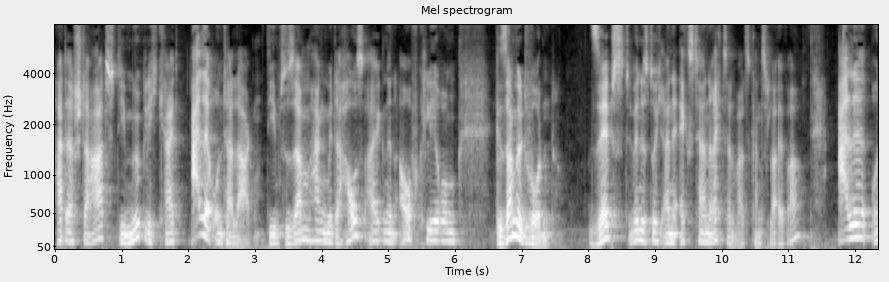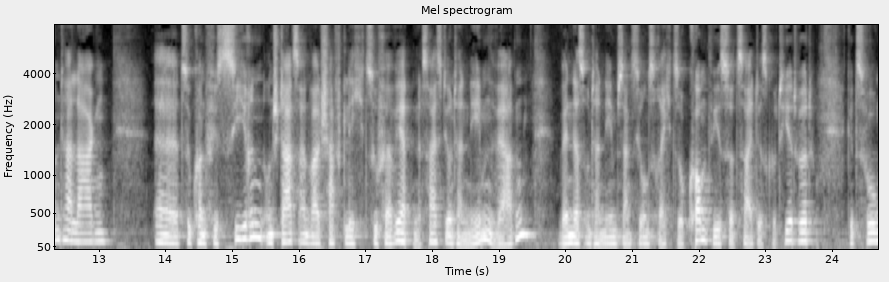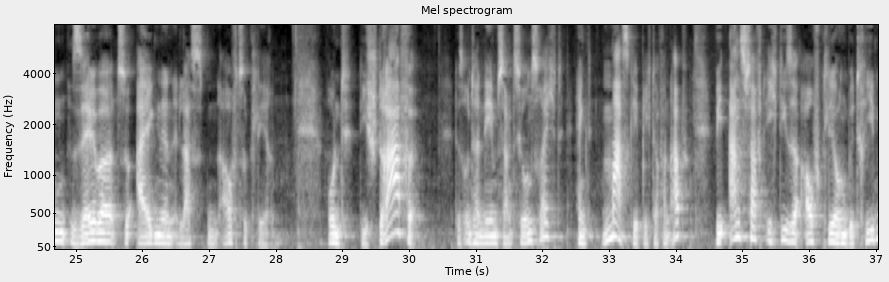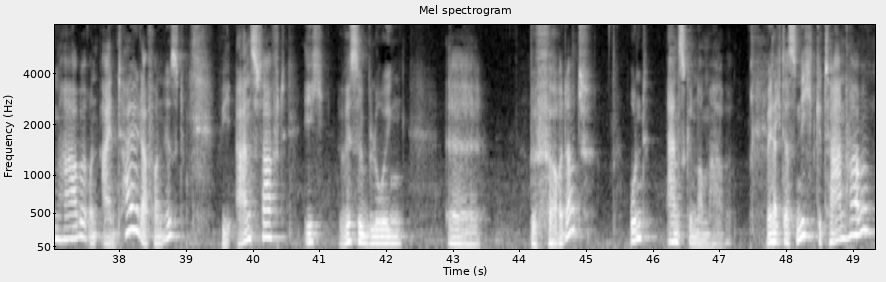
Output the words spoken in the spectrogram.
hat der Staat die Möglichkeit, alle Unterlagen, die im Zusammenhang mit der hauseigenen Aufklärung gesammelt wurden, selbst wenn es durch eine externe Rechtsanwaltskanzlei war, alle Unterlagen äh, zu konfiszieren und staatsanwaltschaftlich zu verwerten. Das heißt, die Unternehmen werden, wenn das Unternehmenssanktionsrecht so kommt, wie es zurzeit diskutiert wird, gezwungen, selber zu eigenen Lasten aufzuklären. Und die Strafe des Unternehmenssanktionsrecht hängt maßgeblich davon ab, wie ernsthaft ich diese Aufklärung betrieben habe. Und ein Teil davon ist, wie ernsthaft ich Whistleblowing äh, befördert und ernst genommen habe. Wenn ich das nicht getan habe,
